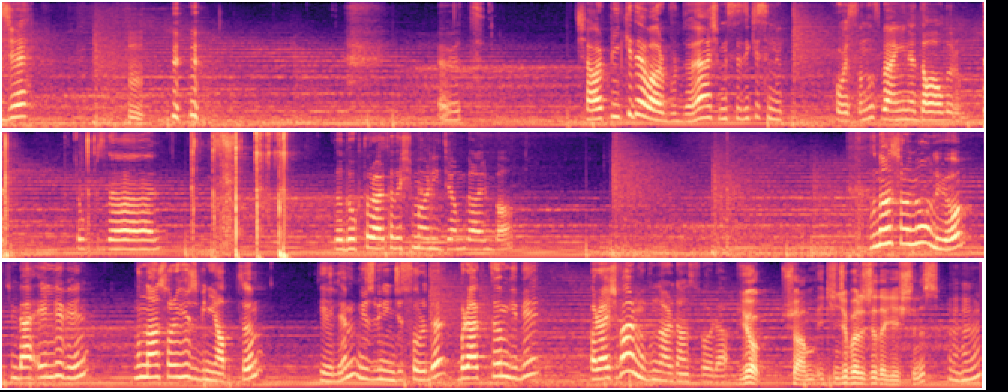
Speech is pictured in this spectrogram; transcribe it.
Sizce? evet. Çarpı iki de var burada. Ha? Şimdi siz ikisini koysanız ben yine dağılırım. Çok güzel. Da doktor arkadaşımı arayacağım galiba. Bundan sonra ne oluyor? Şimdi ben 50 bin, bundan sonra 100 bin yaptım diyelim. 100 bininci soruda. Bıraktığım gibi baraj var mı bunlardan sonra? Yok şu an ikinci barajı da geçtiniz. Hı hı.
